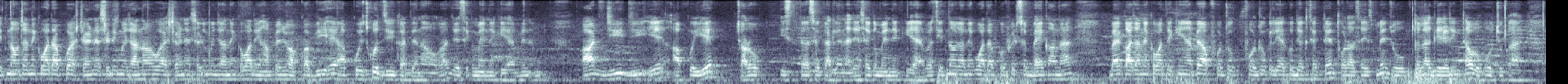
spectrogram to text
इतना हो जाने के बाद आपको स्टैंडर्ड सेटिंग में जाना होगा। स्टैंडर्ड सेटिंग में जाने के बाद यहाँ पे जो आपका वी है आपको इसको जी कर देना होगा जैसे कि मैंने किया मैंने आर जी जी ए आपको ये चारों इस तरह से कर लेना है जैसे कि मैंने किया है। बस इतना हो जाने के बाद आपको फिर से बैक आना है। बैक आ जाने के बाद देखिए यहाँ पे आप फ़ोटो फ़ोटो क्लियर को देख सकते हैं। थोड़ा सा इसमें जो कलर ग्रेडिंग था वो हो चुका है।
